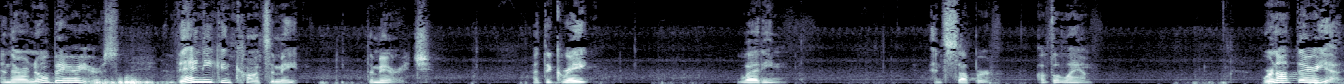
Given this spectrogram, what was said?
and there are no barriers, then he can consummate the marriage at the great wedding and supper of the Lamb. We're not there yet.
